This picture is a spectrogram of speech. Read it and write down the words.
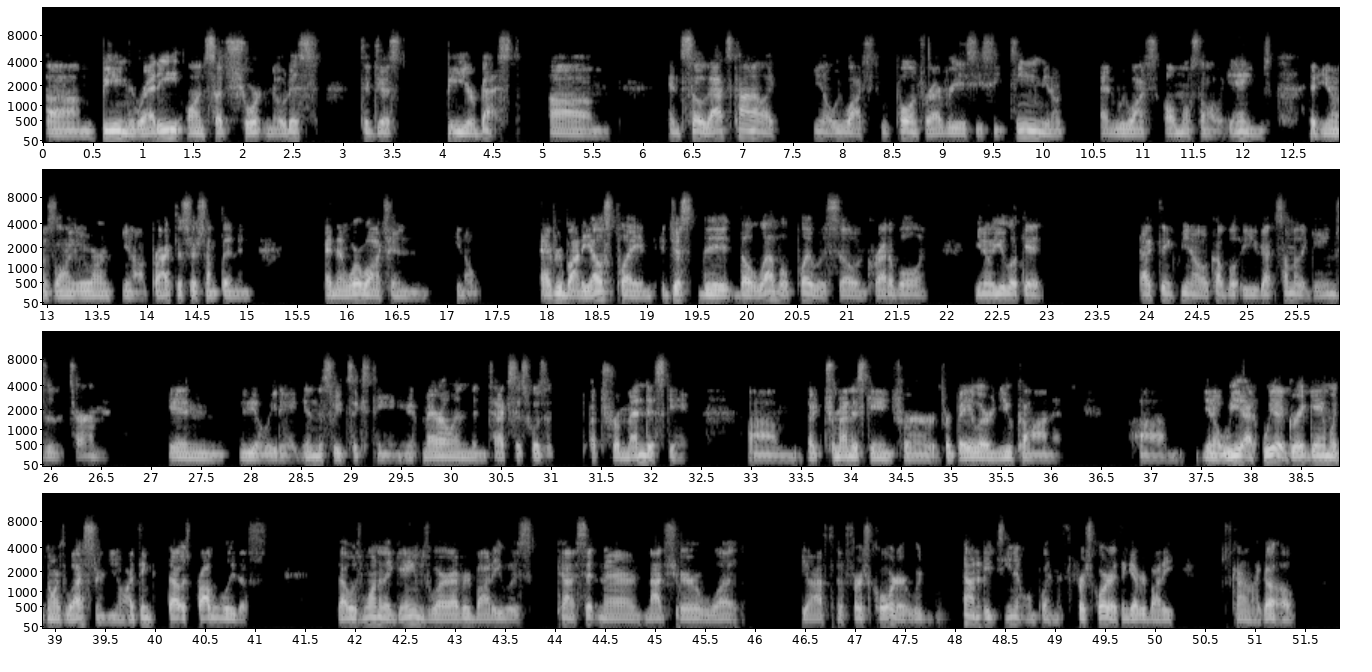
um, being ready on such short notice to just be your best. Um, and so that's kind of like you know we watched we're pulling for every ACC team, you know, and we watched almost all the games. You know, as long as we weren't you know practice or something, and and then we're watching you know everybody else play, and just the the level play was so incredible. And you know, you look at I think you know a couple. You got some of the games of the tournament in the Elite Eight, in the Sweet 16. Maryland and Texas was a, a tremendous game, um, a tremendous game for for Baylor and UConn. And um, you know, we had we had a great game with Northwestern. You know, I think that was probably the that was one of the games where everybody was kind of sitting there, not sure what. You know, after the first quarter, we're down 18 at one point in the first quarter. I think everybody was kind of like, "Oh,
